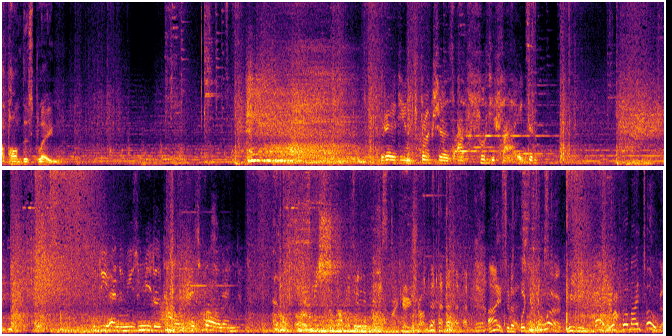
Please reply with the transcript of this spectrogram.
Upon this plane, Radiant structures are fortified. The enemy's middle tower has fallen. I should have put you to work weaving fabric for my toga.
